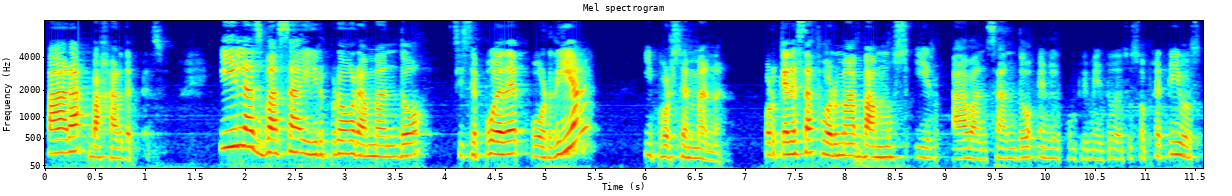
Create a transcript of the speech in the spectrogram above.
para bajar de peso. Y las vas a ir programando, si se puede, por día y por semana, porque de esa forma vamos a ir avanzando en el cumplimiento de sus objetivos.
